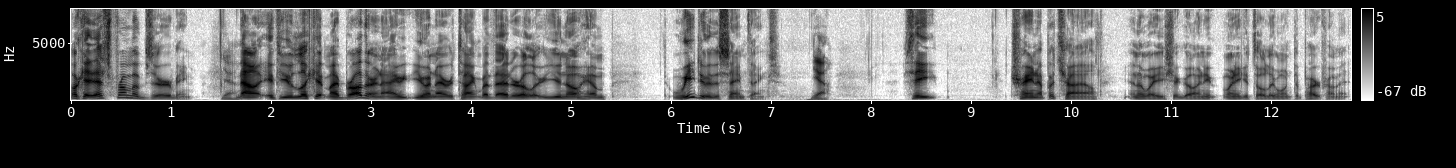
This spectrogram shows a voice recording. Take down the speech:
Okay, that's from observing. Yeah. Now, if you look at my brother and I, you and I were talking about that earlier, you know him, we do the same things. Yeah. See, train up a child in the way he should go, and he, when he gets old, he won't depart from it.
